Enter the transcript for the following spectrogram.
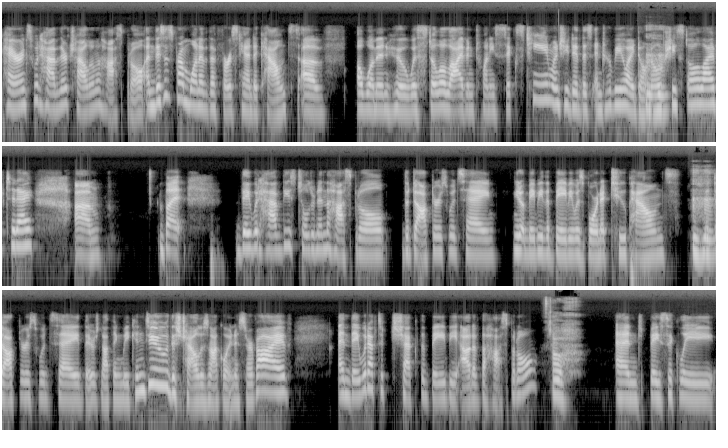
parents would have their child in the hospital. And this is from one of the firsthand accounts of a woman who was still alive in 2016 when she did this interview. I don't know if Mhm. she's still alive today. Um, but they would have these children in the hospital. The doctors would say, you know, maybe the baby was born at two pounds. The Mhm. doctors would say, there's nothing we can do. This child is not going to survive. And they would have to check the baby out of the hospital Oh, and basically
